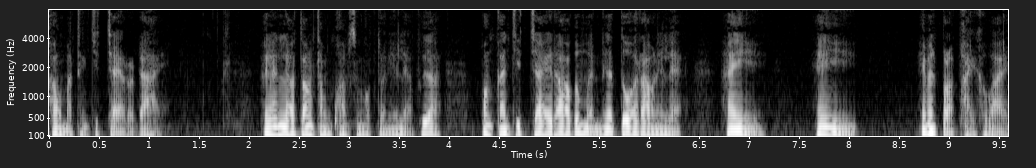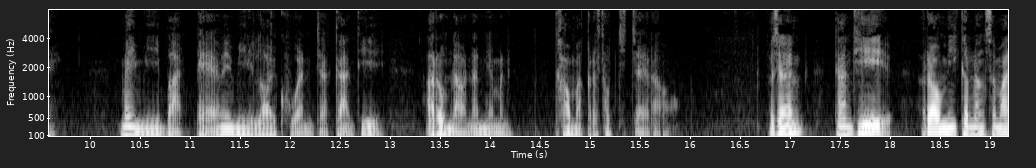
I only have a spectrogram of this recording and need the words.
เข้ามาถึงจิตใจเราได้ ราะฉะนั้นเราต้องทำความสงบตัวนี้แหละ เพื่อป้องกันจิตใจเราก็เหมือนเนื้อตัวเรานี่แหละ ให้ให้ให้มันปลอดภัยเข้าไว้ ไม่มีบาดแผลไม่มีรอยข่วนจากการที่อารมณ์เหล่านั้นเนี่ยมันเข้ามากระทบจิตใจเรา เพราะฉะนั้นการที่เรามีกำลังสมา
